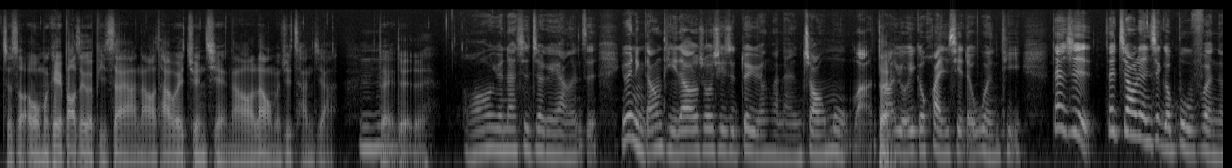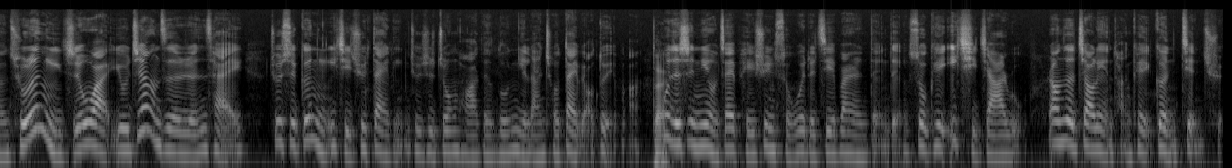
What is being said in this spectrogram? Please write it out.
就说哦，我们可以报这个比赛啊，然后他会捐钱，然后让我们去参加。嗯，对对对。哦，原来是这个样子。因为你刚刚提到说，其实队员很难招募嘛，然后有一个换血的问题。但是在教练这个部分呢，除了你之外，有这样子的人才。就是跟你一起去带领，就是中华的轮椅篮球代表队嘛，或者是你有在培训所谓的接班人等等，所以可以一起加入，让这个教练团可以更健全。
